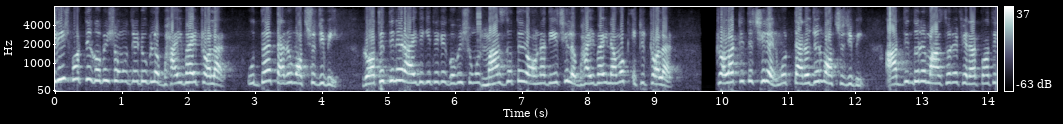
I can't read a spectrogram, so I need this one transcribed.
ইলিশ ভর্তি গভীর সমুদ্রে ডুবলো ভাই ভাই ট্রলার। উদ্ধার তেরো মৎস্যজীবী। রথের দিনে রায়দিঘি থেকে গভীর সমুদ্র মাছ ধরতে রওনা দিয়েছিল ভাই ভাই নামক একটি ট্রলার। ট্রলারটিতে ছিলেন মোট তেরো জন মৎস্যজীবী। আট দিন ধরে মাছ ধরে ফেরার পথে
